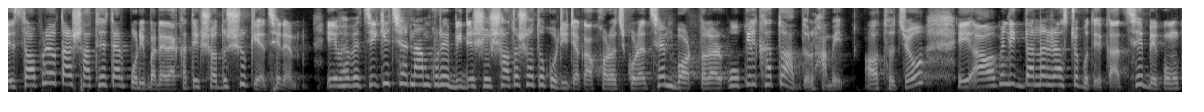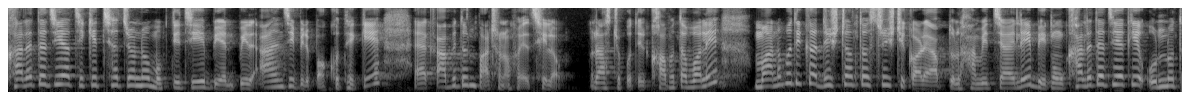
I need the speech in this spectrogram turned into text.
এই সফরেও তার সাথে তার পরিবারের একাধিক সদস্য গিয়েছিলেন। এভাবে চিকিৎসার নাম করে বিদেশে শত শত কোটি টাকা খরচ করেছেন বটতলার উকিল খাত আব্দুল হামিদ। অথচ এই আওয়ামী লীগ দালাল রাষ্ট্রপতির কাছে বেগম খালেদা জিয়া চিকিৎসার জন্য মুক্তি চেয়ে বিএনপির আইনজীবীর পক্ষ থেকে এক আবেদন পাঠানো হয়েছিল। রাষ্ট্রপতির ক্ষমতা বলে মানবাধিকার দৃষ্টান্ত সৃষ্টি করে আব্দুল হামিদ চাইলে বেগম খালেদা জিয়াকে উন্নত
